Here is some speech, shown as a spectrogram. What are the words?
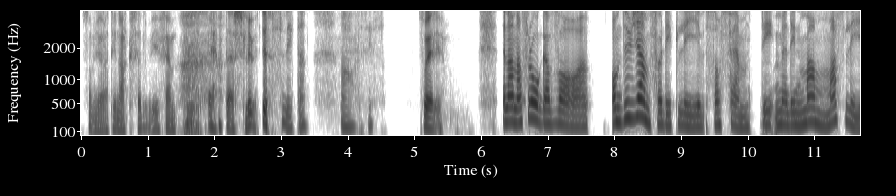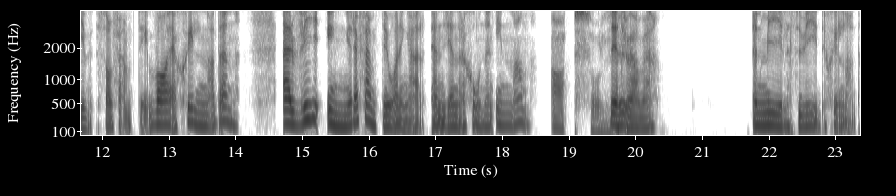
Som gör att din axel vid 51 är slut. Utsliten. Ja, precis. Så är det ju. En annan fråga var, om du jämför ditt liv som 50 med din mammas liv som 50, vad är skillnaden? Är vi yngre 50-åringar än generationen innan? Absolut. Det tror jag med. En milsvid skillnad.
